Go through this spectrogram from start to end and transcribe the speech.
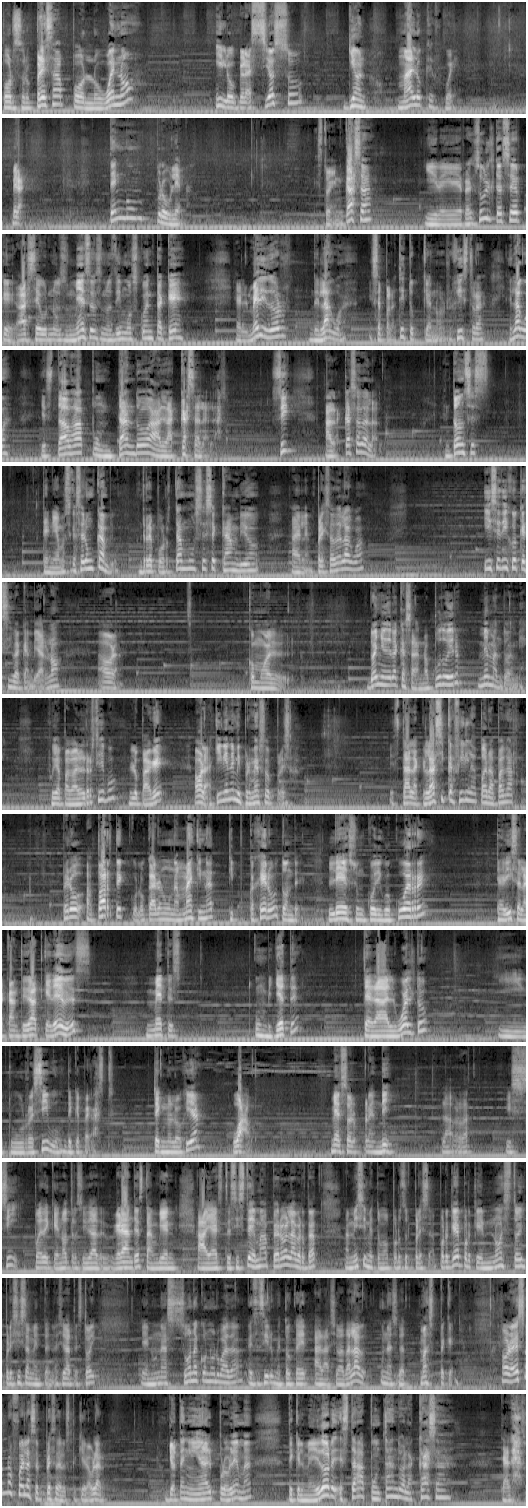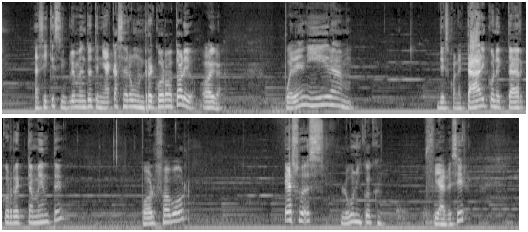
por sorpresa por lo bueno y lo gracioso guion malo que fue. Verán, tengo un problema estoy en casa y resulta ser que hace unos meses nos dimos cuenta que el medidor del agua, ese aparatito que nos registra el agua, estaba apuntando a la casa de al lado. Sí, a la casa de al lado. Entonces, teníamos que hacer un cambio. Reportamos ese cambio a la empresa del agua y se dijo que se iba a cambiar, ¿no? Ahora, como el dueño de la casa no pudo ir, me mandó a mí. Fui a pagar el recibo, lo pagué. Ahora, aquí viene mi primera sorpresa. Está la clásica fila para pagar. Pero aparte colocaron una máquina tipo cajero donde lees un código QR, te dice la cantidad que debes, metes un billete, te da el vuelto y tu recibo de que pagaste tecnología, wow. Me sorprendí, la verdad. Y sí, puede que en otras ciudades grandes también haya este sistema, pero la verdad a mí sí me tomó por sorpresa. ¿Por qué? Porque no estoy precisamente en la ciudad, estoy en una zona conurbada, es decir, me toca ir a la ciudad al lado, una ciudad más pequeña. Ahora, eso no fue la sorpresa de los que quiero hablar. Yo tenía el problema de que el medidor está apuntando a la casa de al lado. Así que simplemente tenía que hacer un recordatorio. Oiga, pueden ir a desconectar y conectar correctamente. Por favor. Eso es lo único que fui a decir.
